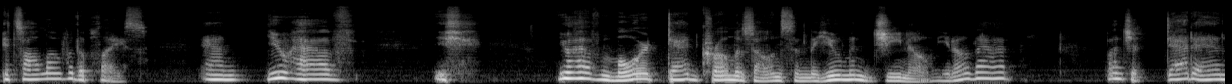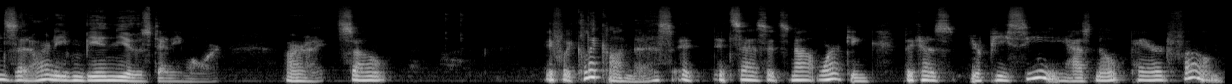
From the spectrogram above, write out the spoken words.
it's all over the place. And you have you have more dead chromosomes than the human genome. You know that? Bunch of dead ends that aren't even being used anymore. All right, so if we click on this, it, it says it's not working because your PC has no paired phone.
